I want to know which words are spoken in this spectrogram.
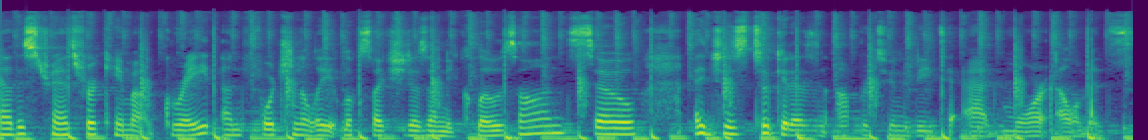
Now this transfer came out great. Unfortunately, it looks like she doesn't have any clothes on, so I just took it as an opportunity to add more elements.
